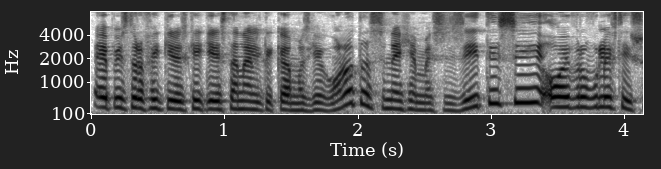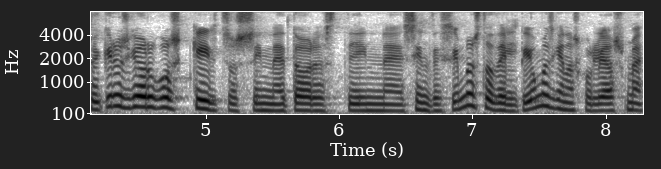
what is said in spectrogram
Επιστροφή κυρίες και κύριοι στα αναλυτικά μας γεγονότα. Συνέχεια με συζήτηση. Ο Ευρωβουλευτής, ο κύριος Γιώργος Κίρτσος, είναι τώρα στην ε, σύνδεσή μας, στο δελτίο μας, για να σχολιάσουμε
